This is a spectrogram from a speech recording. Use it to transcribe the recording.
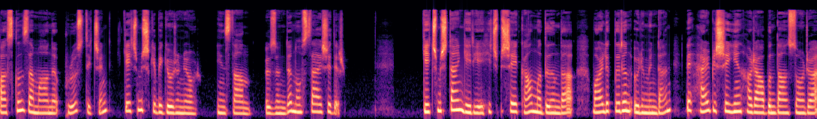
baskın zamanı Proust için geçmiş gibi görünüyor. İnsan özünde nostaljidir. Geçmişten geriye hiçbir şey kalmadığında varlıkların ölümünden ve her bir şeyin harabından sonra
